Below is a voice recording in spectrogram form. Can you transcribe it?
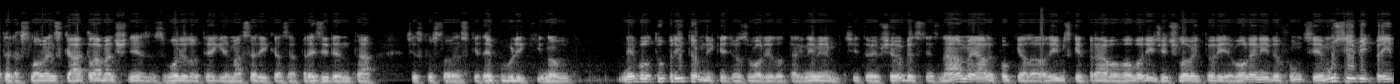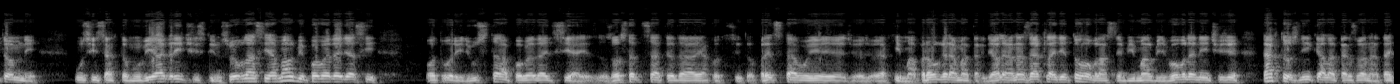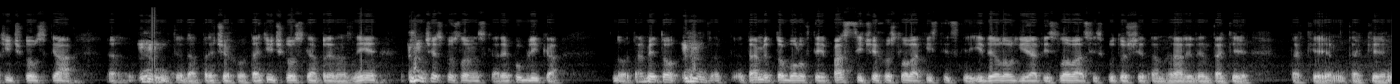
teda Slovenska aklamačne zvolilo TG Masaryka za prezidenta Československej republiky. No, nebol tu prítomný, keď ho zvolilo, tak neviem, či to je všeobecne známe, ale pokiaľ rímske právo hovorí, že človek, ktorý je volený do funkcie, musí byť prítomný, musí sa k tomu vyjadriť, či s tým súhlasí a mal by povedať asi otvoriť ústa a povedať si aj zo srdca, teda ako si to predstavuje, aký má program a tak ďalej. A na základe toho vlastne by mal byť volený. Čiže takto vznikala tzv. Tatičkovská, eh, teda pre Čechov Tatičkovská, pre nás nie, Československá republika. No, tam, je to, tam je to bolo v tej pasci čechoslovakistickej ideológie a tí Slováci skutočne tam hrali len také, také, také,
